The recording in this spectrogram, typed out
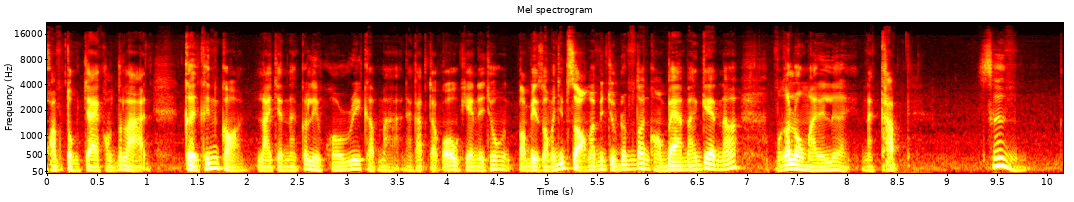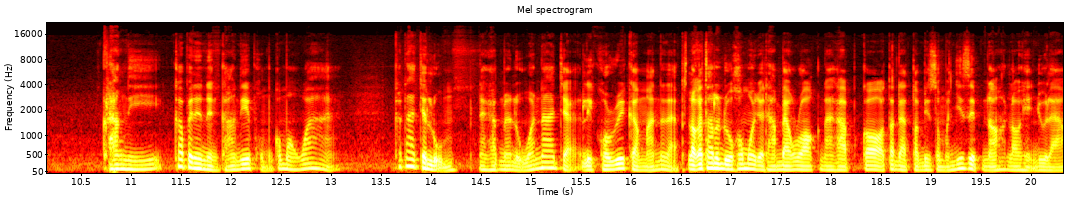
ความตกใจของตลาดเกิดขึ้นก่อน หลังจากนั้นก็รีคอรี่กลับมานะครับ แต่ก็โอเคในช่วงตอนปี 2022 มันเป็นจุดเริ่มต้นของแบร์มาร์เก็ตเนาะ มันก็ลงมาเรื่อยๆนะครับ ซึ่งครั้งนี้ก็เป็นหนึ่งครั้งที่ผมก็มองว่าก็น่าจะหลุมนะครับนะหรือว่าน่าจะ recovery กลับมานั่นแหละแล้วก็ถ้าเราดูข้อมูลจากทาง BlackRock นะครับ ก็ตั้งแต่ตอนปี 2020 เนาะเราเห็นอยู่แล้ว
